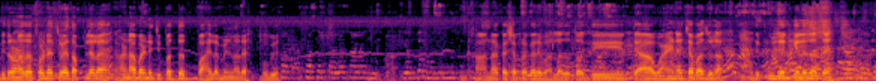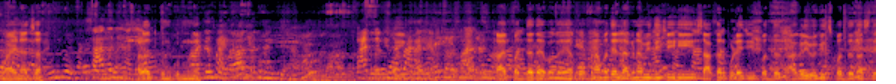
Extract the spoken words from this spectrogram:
मित्रांनो आता थोड्याच वेळात आपल्याला घाणा भरण्याची पद्धत पाहायला मिळणार आहे. बघूया. घाणा कशा प्रकारे भरला जातो? अगदी त्या वाहण्याच्या बाजूला म्हणजे पूजन केलं जात आहे वाहण्याचं हळद कुमकुमने. अगदी काय पद्धत आहे बघा या कोकणामध्ये लग्नविधीची ही साखरपुड्याची पद्धत आगळी वेगळीच पद्धत असते.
